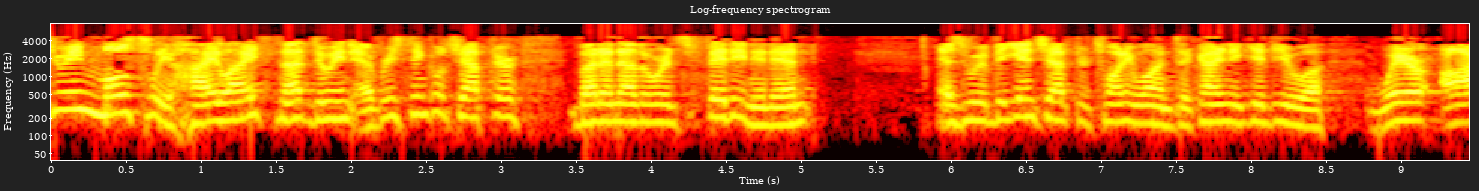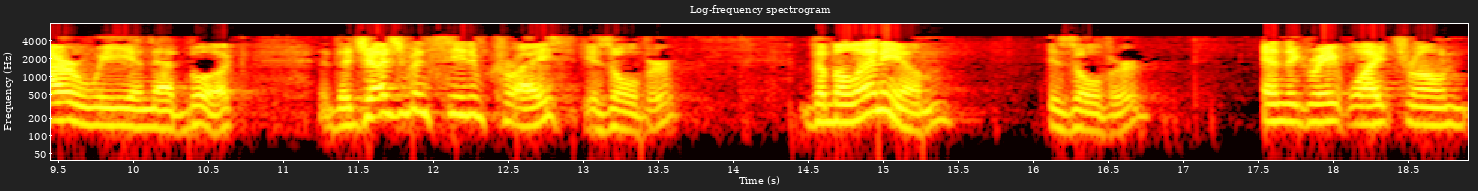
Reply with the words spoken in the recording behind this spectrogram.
doing mostly highlights, not doing every single chapter, but in other words, fitting it in. As we begin chapter 21 to kind of give you a where are we in that book, the judgment seat of Christ is over. The millennium is over. And the great white throne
